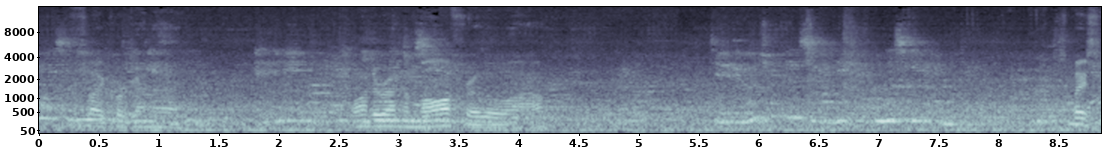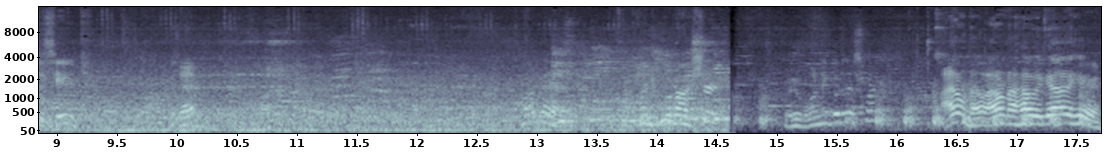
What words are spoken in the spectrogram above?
Looks like we're gonna wander around the mall for a little while. This place is huge. Is that? Look. I'm going to put a shirt. We want to go this way? I don't know. I don't know how we got here.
